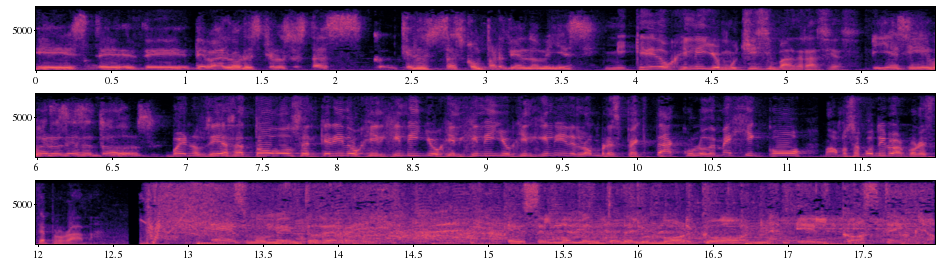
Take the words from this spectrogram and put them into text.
este, de, valores que nos estás que nos estás compartiendo, mi Jesse. Mi querido Gilillo, muchísimas gracias. Y Jesse, buenos días a todos. Buenos días a todos, el querido Gil Gilillo, Gil Gilillo, Gil Gilillo, el hombre espectáculo de México. Vamos a continuar con este programa. Es momento de reír. Es el momento del humor con El Costeño.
